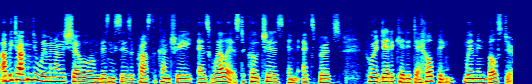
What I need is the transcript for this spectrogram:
I'll be talking to women on the show who own businesses across the country, as well as to coaches and experts who are dedicated to helping women bolster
